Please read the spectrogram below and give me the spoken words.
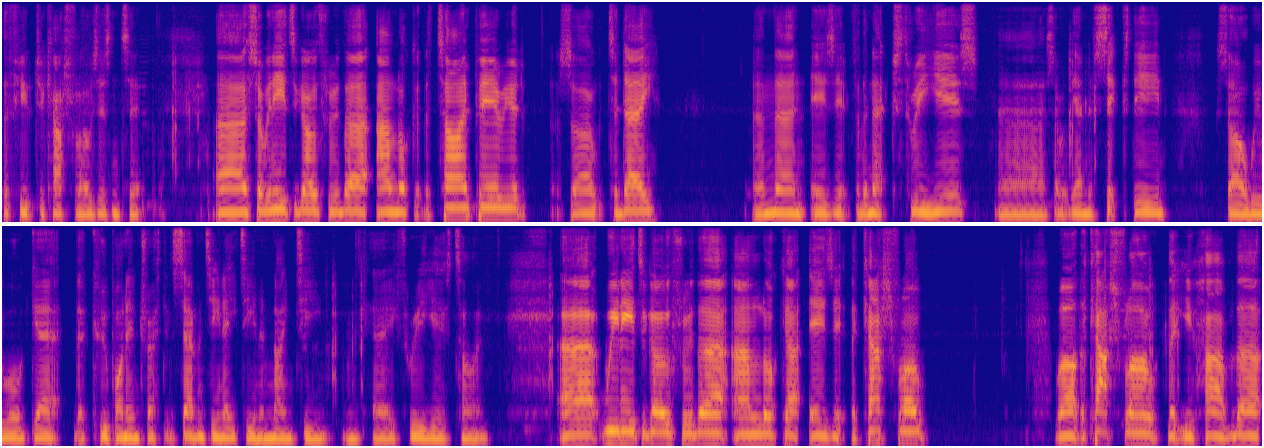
the future cash flows, isn't it? Uh, so we need to go through there and look at the time period. So today, and then is it for the next three years? Uh, so at the end of 16 so we will get the coupon interest in 17 18 and 19 okay three years time. Uh, we need to go through there and look at is it the cash flow? Well the cash flow that you have there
